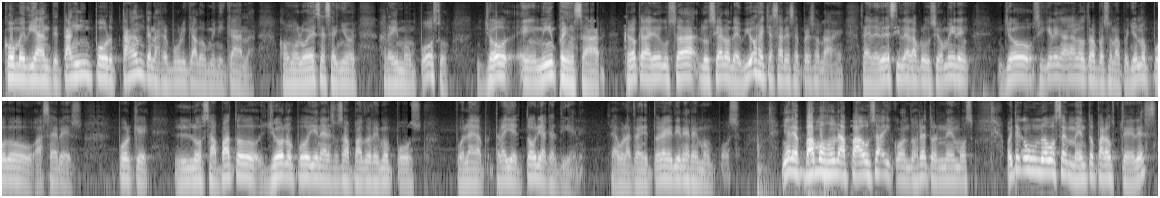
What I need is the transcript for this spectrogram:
comediante tan importante en la República Dominicana como lo es el señor Raymond Pozo. Yo, en mi pensar, creo que Daniel Luciano debió rechazar ese personaje. O sea, debió decirle a la producción, miren, yo, si quieren hagan a otra persona, pero yo no puedo hacer eso. Porque los zapatos, yo no puedo llenar esos zapatos de Raymond Pozo por la trayectoria que tiene. O sea, por la trayectoria que tiene Raymond Pozo. Señores, vamos a una pausa y cuando retornemos, hoy tengo un nuevo segmento para ustedes.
